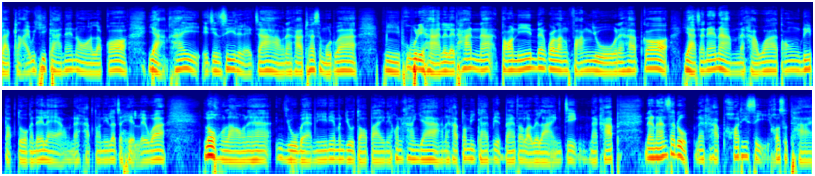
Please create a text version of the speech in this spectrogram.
หลากหลายวิธีการแน่นอน แล้วก็อยากให้เอเจนซี่หลาย ๆ เจ้านะครับ ถ้าสมมติว่ามีผู้บริหารหลาย ๆ ท่านนะตอนนี้กำลังฟังอยู่นะครับ ก็อยากจะแนะนำนะครับว่าต้องรีบปรับตัวกันได้แล้วนะครับ ตอนนี้เราจะเห็นเลยว่าโลกของเรานะฮะอยู่แบบนี้เนี่ยมันอยู่ต่อไปเนี่ยค่อนข้างยากนะครับ ต้องมีการเปลี่ยนแปลงตลอดเวลาจริง ๆ นะครับ ดังนั้นสรุปนะครับข้อที่ 4ข้อสุดท้าย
